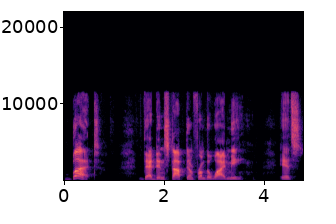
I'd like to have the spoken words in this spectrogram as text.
But that didn't stop them from the why me. It's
